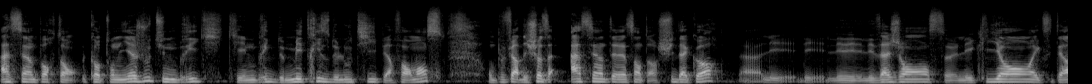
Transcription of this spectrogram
assez important. Quand on y ajoute une brique qui est une brique de maîtrise de l'outil performance, on peut faire des choses assez intéressantes. Alors je suis d'accord, euh, les, agences, les clients, etc.,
